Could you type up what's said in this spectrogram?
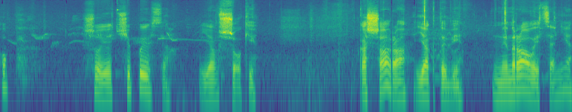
Оп, що я чіпився? Я в шокі. Кашара, як тобі? Не нравиться, ні?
